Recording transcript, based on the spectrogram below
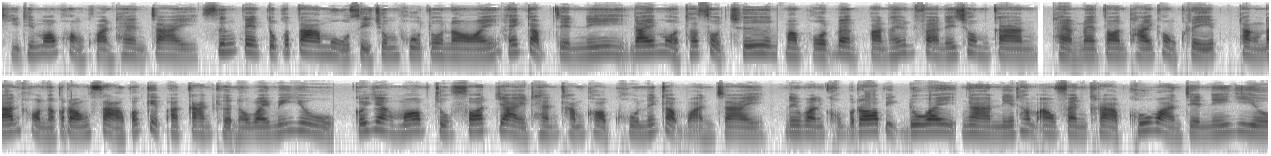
ทีที่มอบของขวัญแทนใจ ซึ่งเป็นตุ๊กตาหมูสีชมพูตัวน้อย ให้กับเจนนี่ได้หมดถ้าสดชื่น มาโพสต์แบ่งปันให้แฟนได้ชมกัน แถมในตอนท้ายของคลิป ทางด้านของนักร้องสาวก็เก็บอาการเขินเอาไว้ไม่อยู่ ก็ยังมอบจุุกฟอดใหญ่แทนคำขอบคุณให้กับหวานใจ ในวันครบรอบอีกด้วย งานนี้ทำเอาแฟนคลับคู่หวานเจนนี่ยิว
